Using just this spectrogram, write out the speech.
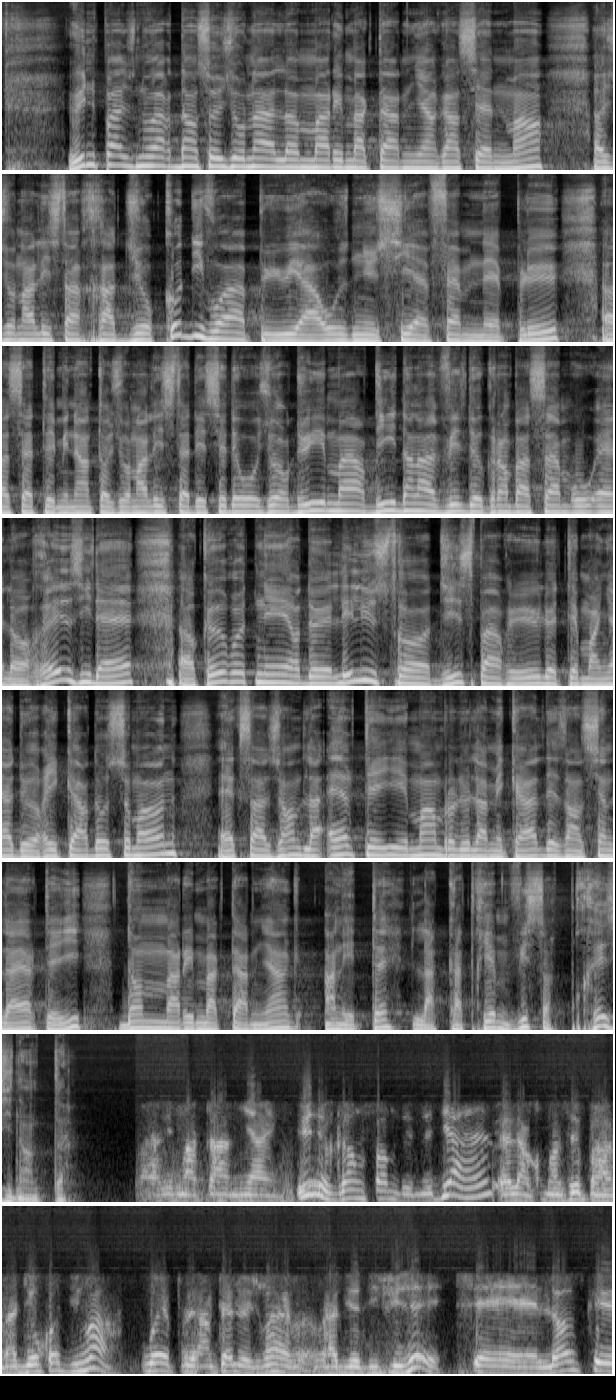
Une page noire dans ce journal, Marie Mactar Nyang, anciennement journaliste à Radio Côte d'Ivoire, puis à ONUCI FM n'est plus. Cette éminente journaliste est décédée aujourd'hui, mardi, dans la ville de Grand Bassam où elle résidait. Que retenir de l'illustre disparu, le témoignage de Ricardo Somon, ex-agent de la RTI et membre de l'amicale des anciens de la RTI, dont Marie Mactarniang en était la quatrième vice-présidente. Marie une grande femme de médias. Hein. Elle a commencé par Radio Côte d'Ivoire, où elle présentait le journal radiodiffusé. C'est lorsque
